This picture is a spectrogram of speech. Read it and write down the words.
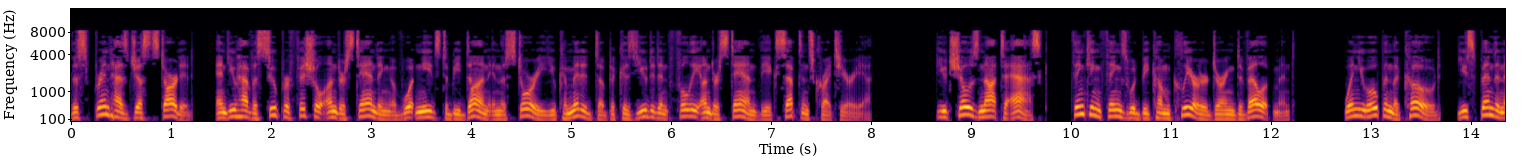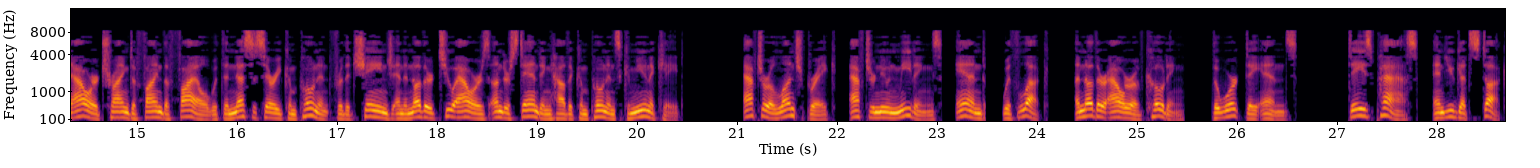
The sprint has just started, and you have a superficial understanding of what needs to be done in the story you committed to because you didn't fully understand the acceptance criteria. You chose not to ask, thinking things would become clearer during development. When you open the code, you spend an hour trying to find the file with the necessary component for the change and another two hours understanding how the components communicate. After a lunch break, afternoon meetings, and, with luck, another hour of coding, the workday ends. Days pass, and you get stuck,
